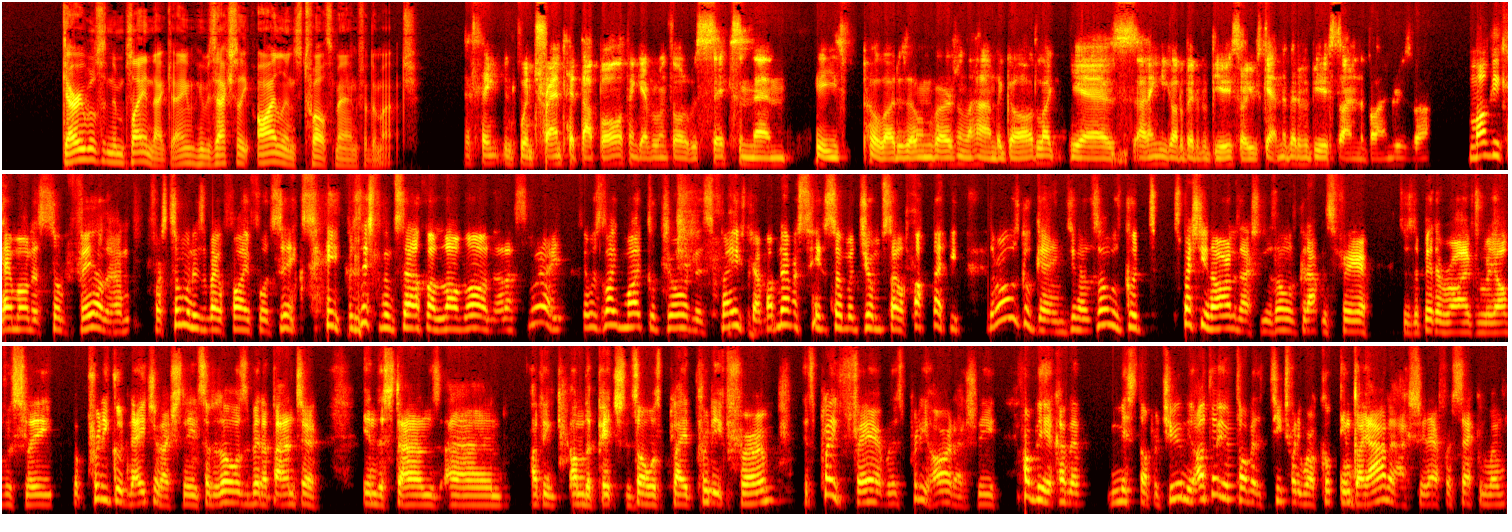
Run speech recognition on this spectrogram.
Gary Wilson didn't play in that game. He was actually Ireland's 12th man for the match. I think when Trent hit that ball, I think everyone thought it was six, and then he's pulled out his own version of the hand of God. Like, yes, I think he got a bit of abuse, or he was getting a bit of abuse down in the boundary as well. Moggy came on as sub fielder, and for someone who's about five foot six, he positioned himself a long on, and I swear it was like Michael Jordan in Space Jam. I've never seen someone jump so high. They're always good games, you know. There's always good, especially in Ireland. Actually, there's always good atmosphere. There's a bit of rivalry, obviously, but pretty good natured actually. So there's always a bit of banter in the stands, and I think on the pitch it's always played pretty firm. It's played fair, but it's pretty hard actually. Probably a kind of missed opportunity. I thought you were talking about the T20 World Cup in Guyana actually there for a second when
